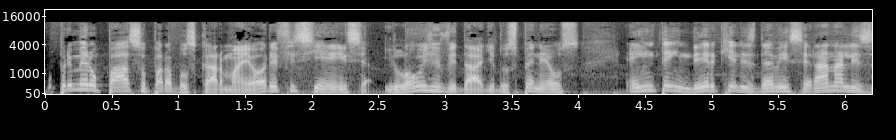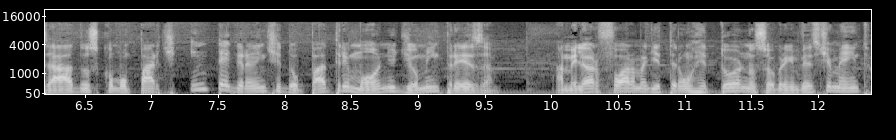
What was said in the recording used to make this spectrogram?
o primeiro passo para buscar maior eficiência e longevidade dos pneus é entender que eles devem ser analisados como parte integrante do patrimônio de uma empresa. A melhor forma de ter um retorno sobre o investimento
